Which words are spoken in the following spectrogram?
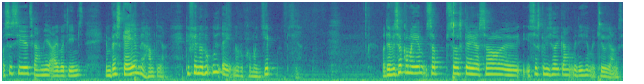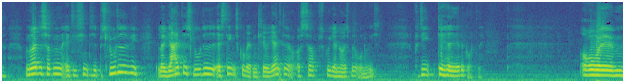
Og så siger jeg til ham her, Ivor James, jamen hvad skal jeg med ham der? Det finder du ud af, når du kommer hjem, siger han. Og da vi så kommer hjem, så, så, skal, jeg så, øh, så skal vi så i gang med det her med klaviance. Og nu er det sådan, at i sin tid besluttede vi, eller jeg besluttede, at Sten skulle være den klaviante, og så skulle jeg nøjes med at undervise. Fordi det havde jeg det godt med. Og øh,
